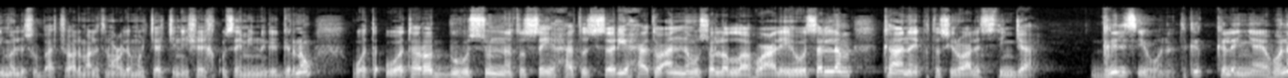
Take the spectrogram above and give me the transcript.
ይመልሱባቸዋል ማለት ነው ዑለሞቻችን። የሸይኽ ዑሰይሚን ንግግር ነው። ወተረዱሁ ሱነቱ ሰሒሐቱ ሰሪሐቱ አነሁ ሰለላሁ ዐለይሂ ወሰለም ካነ ይቅተሲሩ አለ ግልጽ የሆነ ትክክለኛ የሆነ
